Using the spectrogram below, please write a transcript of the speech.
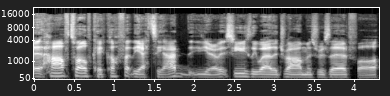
at half 12 kickoff at the Etihad. You know, it's usually where the drama's reserved for.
